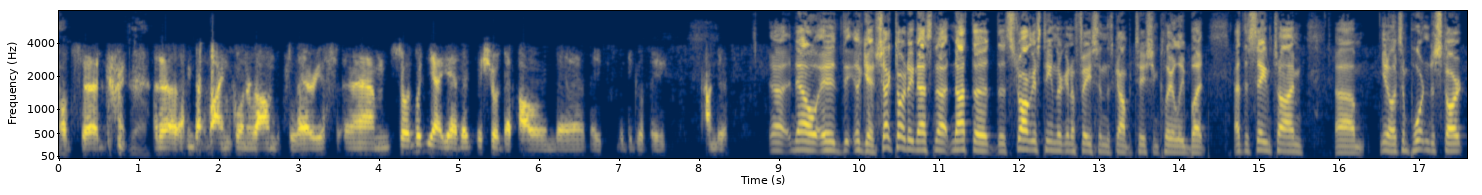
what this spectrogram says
absurd. yeah. I, I, think that vine's going around; it's hilarious. Um, so, but yeah, yeah, they, they showed their power and uh, they, they did what they can do. Uh, now, uh, the, again, Shakhtar Donetsk not not the, the strongest team they're going to face in this competition, clearly, but at the same time, um, you know, it's important to start.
